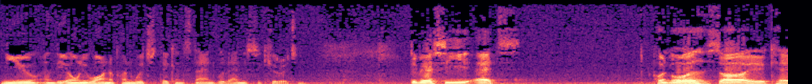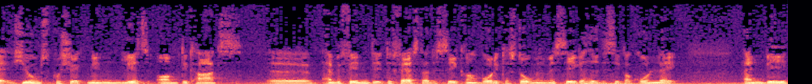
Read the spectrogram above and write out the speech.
new, and the only one upon which they can stand with any security. Det vil sige, at på en måde så øh, kan Humes projekt minde lidt om Descartes. Øh, han vil finde det, det faste og det sikre, hvor det kan stå med, med sikkerhed, det sikre grundlag. Han vil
